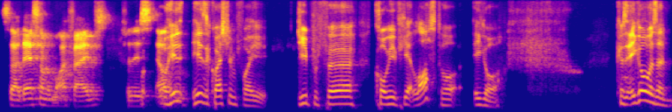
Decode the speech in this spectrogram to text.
So they're some of my faves for this Well, album. here's, here's a question for you. Do you prefer Call Me If You Get Lost or Igor? Because Igor was a,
